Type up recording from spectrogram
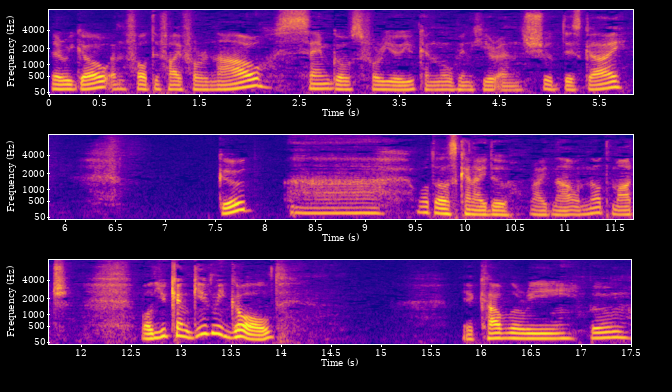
There we go. And fortify for now. Same goes for you. You can move in here and shoot this guy good. Uh, what else can I do right now? Not much. Well, you can give me gold. A cavalry, boom.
